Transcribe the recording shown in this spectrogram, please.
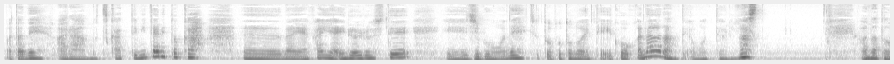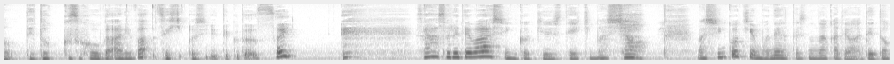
またねアラーム使ってみたりとかうんなんやかんやいろいろして、えー、自分をねちょっと整えていこうかななんて思っております。あなたのデトックス法があれば是非教えてください。さあそれでは深呼吸していきましょう、まあ、深呼吸もね私の中ではデトッ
